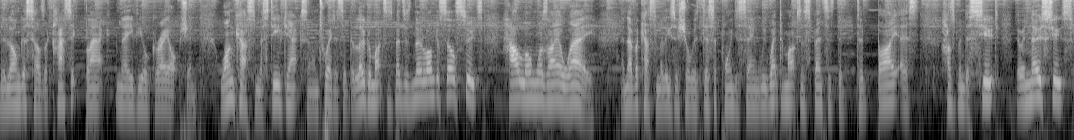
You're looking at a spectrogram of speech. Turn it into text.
no longer sells a classic black, navy, or grey option. One customer, Steve Jackson, on Twitter said, The local Marks & Spencer's no longer sells suits. How long was I away? Another customer, Lisa Shaw, was disappointed, saying, We went to Marks & Spencer's to, to buy a husband a suit. There were no suits,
